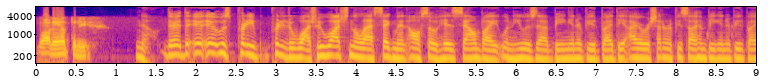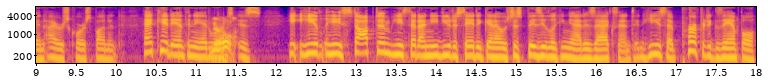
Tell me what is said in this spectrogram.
not Anthony. No, there, it was pretty pretty to watch. We watched in the last segment also his soundbite when he was uh, being interviewed by the Irish. I don't know if you saw him being interviewed by an Irish correspondent. That kid Anthony Edwards No. is he, he he stopped him. He said, "I need you to say it again." I was just busy looking at his accent, and he's a perfect example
